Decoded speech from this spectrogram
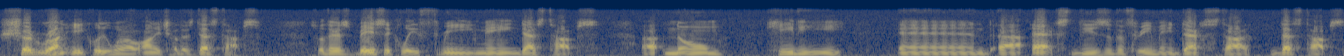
should run equally well on each other's desktops. So there's basically three main desktops, uh, GNOME, KDE, and uh, X. These are the three main desktop desktops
